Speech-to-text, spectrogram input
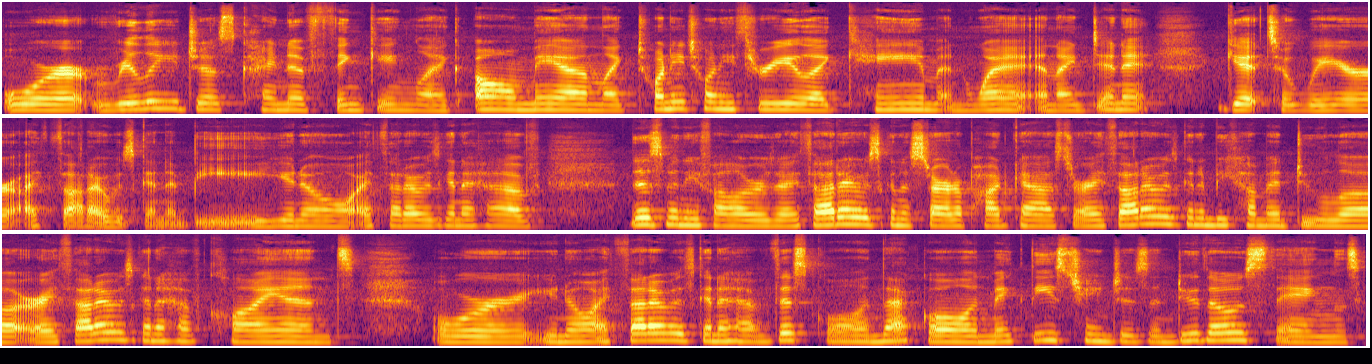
or really just kind of thinking like oh man like 2023 like came and went and I didn't get to where I thought I was going to be you know I thought I was going to have this many followers, or I thought I was going to start a podcast, or I thought I was going to become a doula, or I thought I was going to have clients, or, you know, I thought I was going to have this goal and that goal and make these changes and do those things.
